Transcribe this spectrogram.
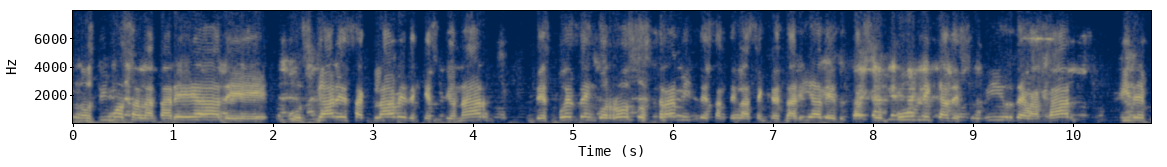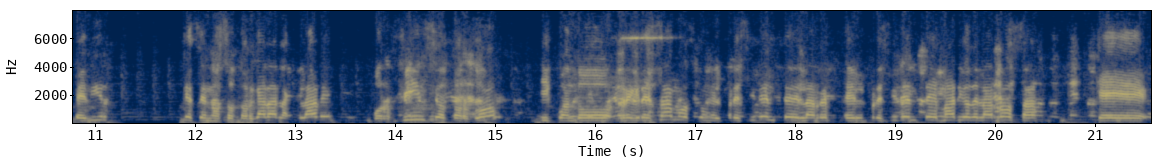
nos dimos a la tarea de buscar esa clave, de gestionar, después de engorrosos trámites ante la Secretaría de Educación Pública, de subir, de bajar y de pedir que se nos otorgara la clave, por fin se otorgó y cuando regresamos con el presidente de la, el presidente Mario de la Rosa que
